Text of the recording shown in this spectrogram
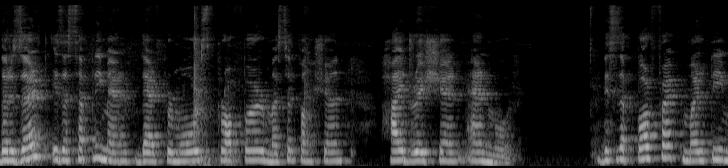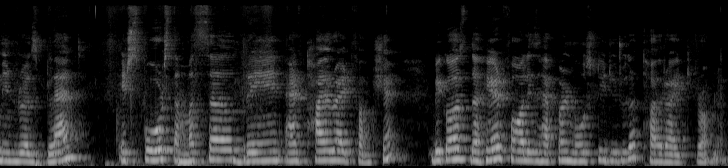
The result is a supplement that promotes proper muscle function, hydration, and more. This is a perfect multi-minerals blend. It supports the muscle, brain, and thyroid function because the hair fall is happened mostly due to the thyroid problem.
